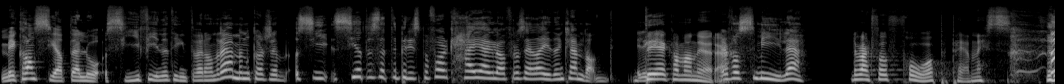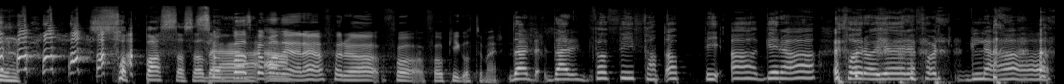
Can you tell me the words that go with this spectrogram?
Vi kan si at det er lov si fine ting til hverandre, men kanskje si, si at du setter pris på folk. 'Hei, jeg er glad for å se deg. Gi det en klem', da. Eller, Det kan man gjøre. Eller få smile. Eller i hvert fall få opp penis. Såpass, altså. Det, Såpass kan man ja. gjøre for å få folk i godt humør. Der, derfor vi fant opp Viagra for å gjøre folk glad.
